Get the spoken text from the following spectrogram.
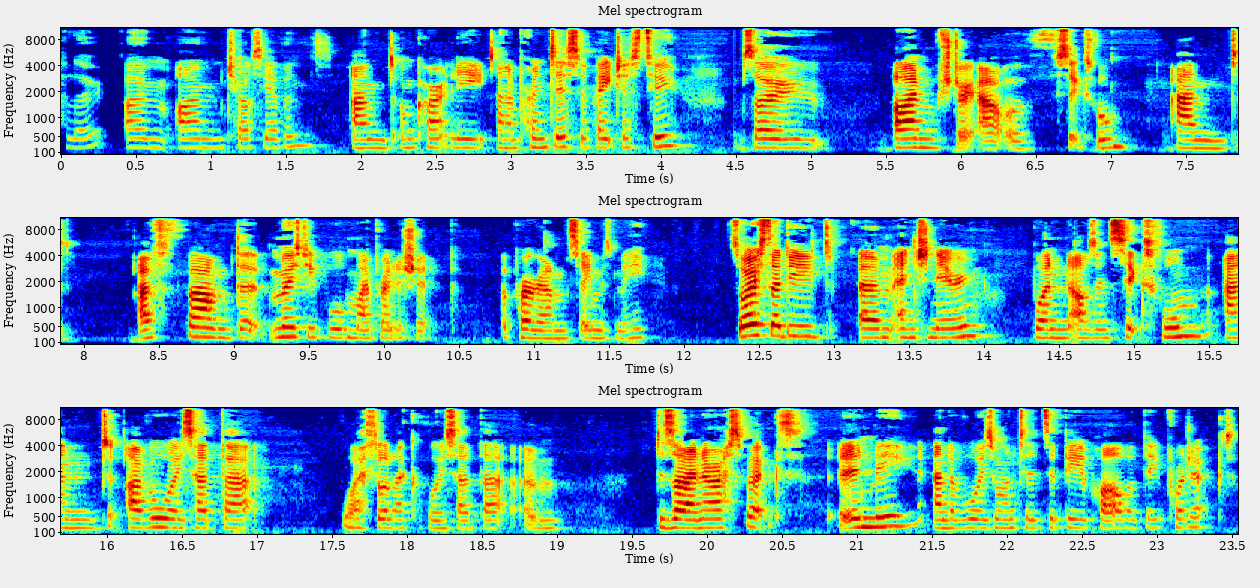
Hello, I'm I'm Chelsea Evans, and I'm currently an apprentice of HS2. So I'm straight out of sixth form, and I've found that most people in my apprenticeship are programmed the same as me. So I studied um, engineering when I was in sixth form, and I've always had that. Well, I feel like I've always had that um, designer aspect in me, and I've always wanted to be a part of a big project.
